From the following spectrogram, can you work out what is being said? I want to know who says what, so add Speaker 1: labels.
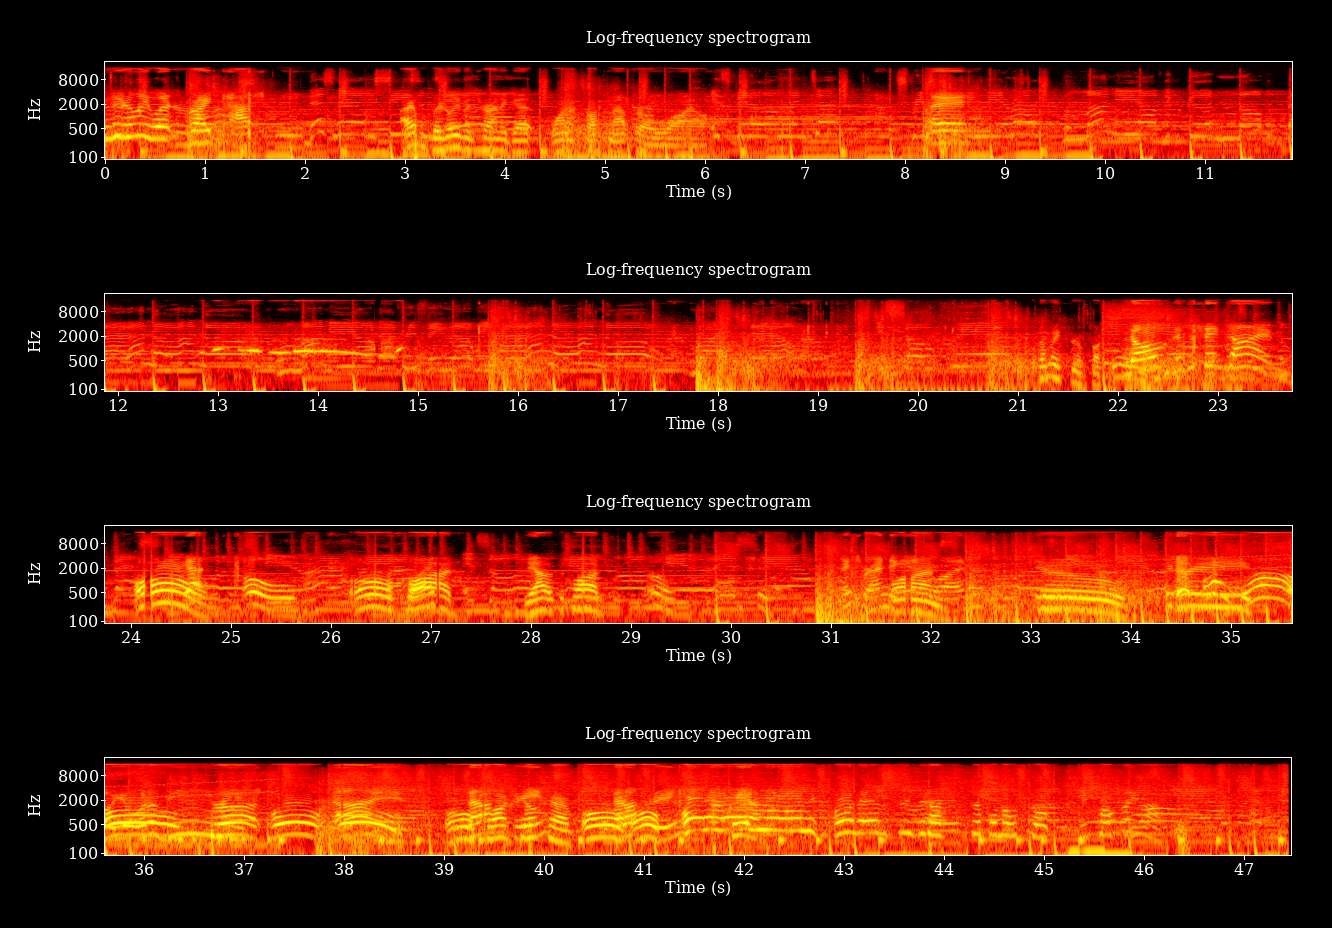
Speaker 1: literally went right past me.
Speaker 2: I've literally been trying to get one across the map for a while.
Speaker 1: Hey.
Speaker 2: Somebody threw a fucking.
Speaker 1: No, at the same time.
Speaker 2: Oh!
Speaker 1: Yes. Oh.
Speaker 2: Oh, quad! Yeah, it's a quad.
Speaker 1: Oh. Nice for ending
Speaker 2: One.
Speaker 1: One.
Speaker 2: Two.
Speaker 1: Oh, wow, yo, what oh, a beast.
Speaker 2: Oh,
Speaker 1: Nice.
Speaker 2: Oh,
Speaker 1: Is that screen?
Speaker 2: kill cam. Oh,
Speaker 1: that on
Speaker 2: oh.
Speaker 1: screen?
Speaker 2: Oh, yeah,
Speaker 1: Yeah.
Speaker 2: yeah. Oh, they have a three got triple no scope.
Speaker 1: Oh my god.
